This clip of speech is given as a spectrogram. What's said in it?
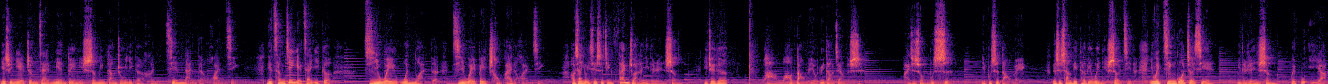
也许你也正在面对你生命当中一个很艰难的环境，你曾经也在一个极为温暖的、极为被宠爱的环境，好像有一些事情翻转了你的人生，你觉得，哇，我好倒霉，有遇到这样的事。还是说不是，你不是倒霉，那是上帝特别为你设计的，因为经过这些，你的人生会不一样，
